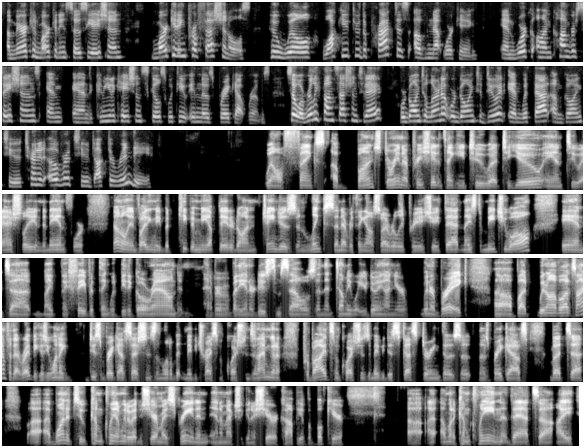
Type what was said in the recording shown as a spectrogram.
American Marketing Association marketing professionals who will walk you through the practice of networking and work on conversations and, and communication skills with you in those breakout rooms. So a really fun session today. We're going to learn it, we're going to do it. And with that, I'm going to turn it over to Dr. Rindy. Well, thanks a bunch, Doreen. I appreciate it. Thank you to uh, to you and to Ashley and to Nan for not only inviting me but keeping me updated on changes and links and everything else. So I really appreciate that. Nice to meet you all. And uh, my my favorite thing would be to go around and have everybody introduce themselves and then tell me what you're doing on your winter break. Uh, but we don't have a lot of time for that, right? Because you want to do some breakout sessions in a little bit and maybe try some questions. And I'm going to provide some questions and maybe discuss during those uh, those breakouts. But uh, I wanted to come clean. I'm going to go ahead and share my screen, and, and I'm actually going to share a copy of a book here. Uh, I, I want to come clean that uh, I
